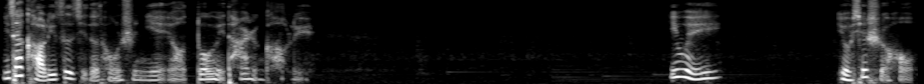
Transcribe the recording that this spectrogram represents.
你在考虑自己的同时，你也要多为他人考虑。因为有些时候，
